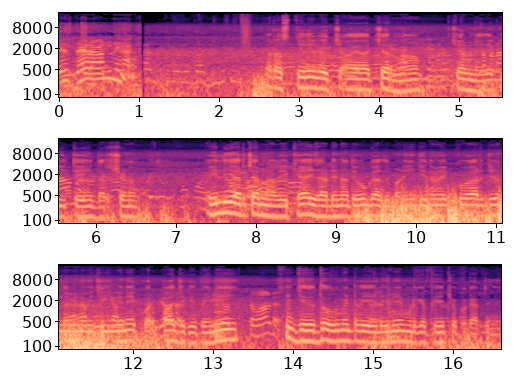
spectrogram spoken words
Is there only? ਰਸਤੇ ਦੇ ਵਿੱਚ ਆਇਆ ਝਰਨਾ ਝਰਨੇ ਦੇ ਕੀਤੇ ਸੀ ਦਰਸ਼ਨ ਪਹਿਲੀ ਵਾਰ ਝਰਨਾ ਵੇਖਿਆ ਸੀ ਸਾਡੇ ਨਾਲ ਤੇ ਉਹ ਗੱਲ ਬਣੀ ਜਦੋਂ ਇੱਕ ਵਾਰ ਜਦੋਂ ਨਵੀਂ ਨਵੀਂ ਚੀਜ਼ ਵੇਨੇ ਇੱਕ ਵਾਰ ਭੱਜ ਕੇ ਪੈਨੇ ਜਦੋਂ 2 ਮਿੰਟ ਵੇਖ ਲੈਨੇ ਮੁੜ ਕੇ ਫੇਰ ਚੁੱਪ ਕਰ ਜੰਨੇ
